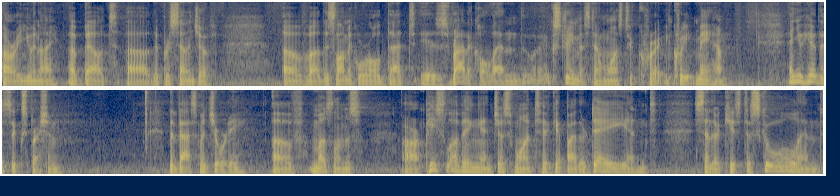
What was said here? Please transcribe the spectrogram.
Ari, you and I, about uh, the percentage of of uh, the Islamic world that is radical and extremist and wants to cre- create mayhem. And you hear this expression the vast majority of Muslims are peace loving and just want to get by their day and send their kids to school and,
